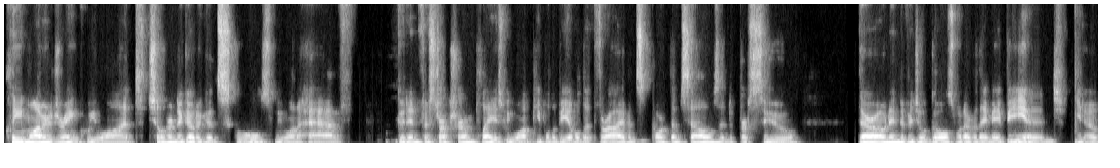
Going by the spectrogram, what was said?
clean water to drink. We want children to go to good schools. We want to have good infrastructure in place. We want people to be able to thrive and support themselves and to pursue their own individual goals, whatever they may be. And, you know,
